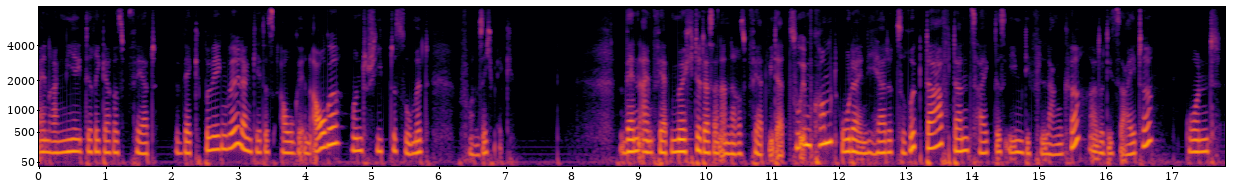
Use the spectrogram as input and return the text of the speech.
ein rangniedrigeres Pferd wegbewegen will, dann geht es Auge in Auge und schiebt es somit von sich weg. Wenn ein Pferd möchte, dass ein anderes Pferd wieder zu ihm kommt oder in die Herde zurück darf, dann zeigt es ihm die Flanke, also die Seite, und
